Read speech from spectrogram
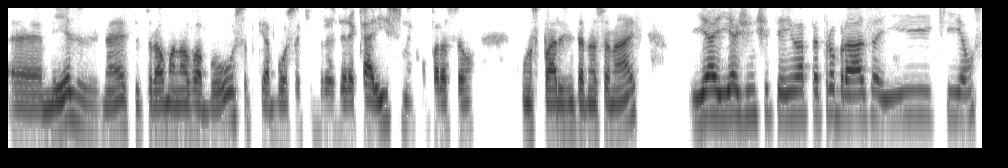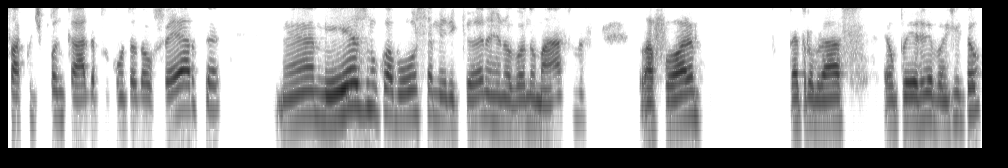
é, meses, né, estruturar uma nova bolsa, porque a bolsa aqui brasileira é caríssima em comparação com os pares internacionais. E aí a gente tem a Petrobras aí, que é um saco de pancada por conta da oferta, né, mesmo com a bolsa americana renovando máximas lá fora, Petrobras é um player relevante. Então,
